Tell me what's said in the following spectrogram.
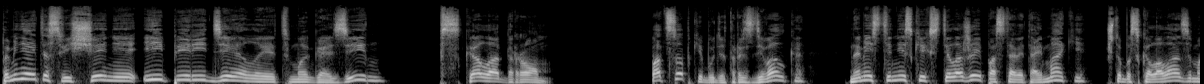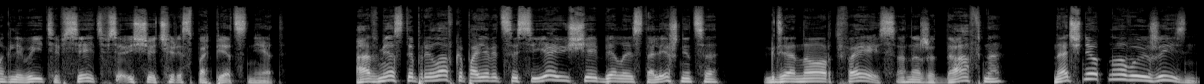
поменяет освещение и переделает магазин в скалодром. В подсобке будет раздевалка, на месте низких стеллажей поставят аймаки, чтобы скалолазы могли выйти в сеть, все еще через попец нет. А вместо прилавка появится сияющая белая столешница, где Норд Фейс, она же Дафна, начнет новую жизнь,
